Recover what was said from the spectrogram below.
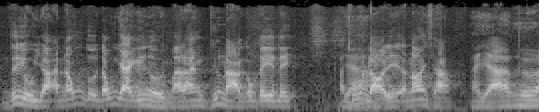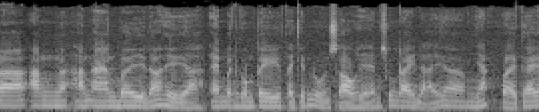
ví dụ giờ anh đóng tôi đóng vai cái người mà đang thiếu nợ công ty anh đi anh Dạ. xuống anh đòi đi anh nói sao À, dạ thưa à, anh anh An B gì đó thì à, em bên công ty tài chính Runsol thì em xuống đây để à, nhắc về cái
